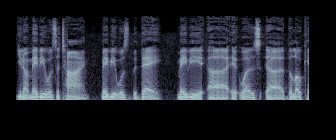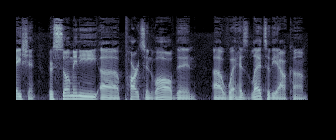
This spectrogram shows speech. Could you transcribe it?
you know, maybe it was the time, maybe it was the day, maybe uh, it was uh, the location. There's so many uh, parts involved in uh, what has led to the outcome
